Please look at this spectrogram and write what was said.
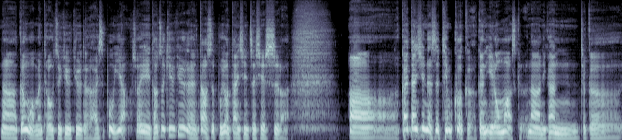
那跟我们投资 QQ 的还是不一样，所以投资 QQ 的人倒是不用担心这些事了。啊、该担心的是 Tim Cook 跟 Elon Musk。那你看这个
